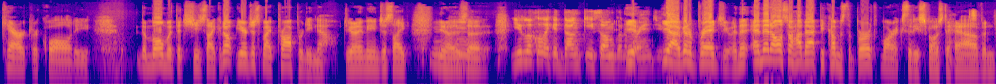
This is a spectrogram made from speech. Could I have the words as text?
character quality. The moment that she's like, "Nope, you're just my property now." Do you know what I mean? Just like, you know, there's mm-hmm. a You look like a donkey, so I'm going to yeah, brand you. Yeah, I'm gonna brand you, and then and then also how that becomes the birthmarks that he's supposed to have, and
